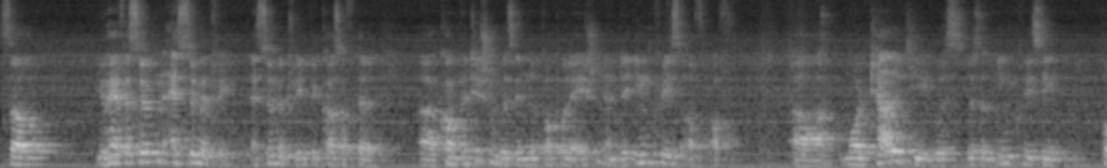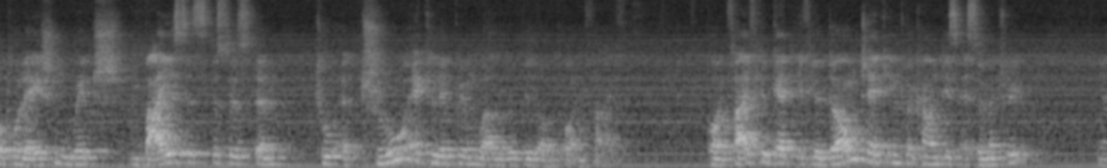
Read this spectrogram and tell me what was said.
So you have a certain asymmetry, asymmetry because of the uh, competition within the population and the increase of, of uh, mortality with, with an increasing population which biases the system to a true equilibrium value below 0.5. 0.5 you get if you don't take into account this asymmetry. Yeah?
